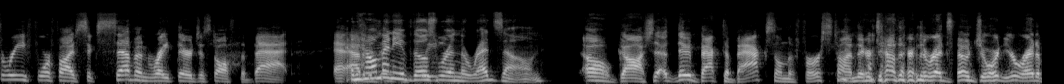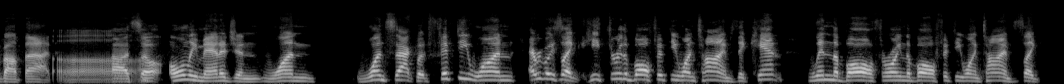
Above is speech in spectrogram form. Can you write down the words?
three, four, five, six, seven right there just off the bat. And how many of those were in the red zone? Oh gosh, they're back to backs on the first time they were down there in the red zone. Jordan, you're right about that. Uh, so only managing one one sack, but 51. Everybody's like he threw the ball 51 times. They can't win the ball throwing the ball 51 times. It's like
